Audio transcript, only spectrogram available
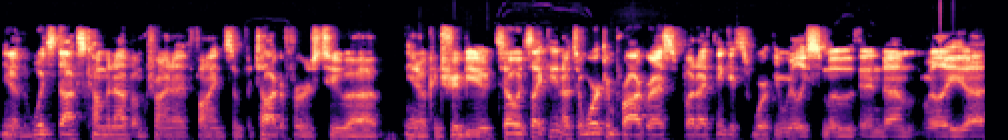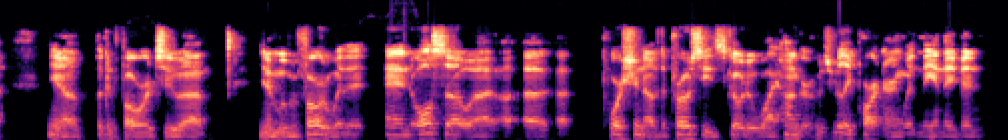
you know, the Woodstock's coming up. I'm trying to find some photographers to, uh, you know, contribute. So it's like, you know, it's a work in progress, but I think it's working really smooth and um, really, uh, you know, looking forward to, uh, you know, moving forward with it. And also uh, portion of the proceeds go to Why Hunger, who's really partnering with me, and they've been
